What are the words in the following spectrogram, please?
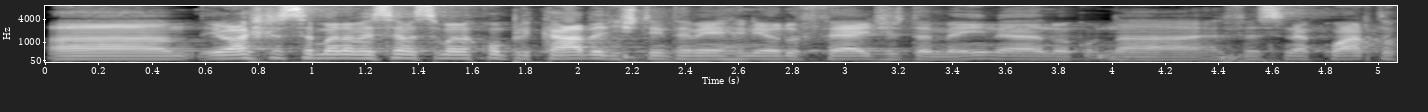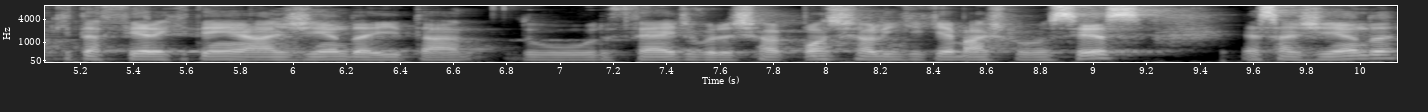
Uh, eu acho que a semana vai ser uma semana complicada, a gente tem também a reunião do Fed também, né, no, na, assim, na quarta ou quinta-feira que tem a agenda aí, tá, do, do Fed, vou deixar, posso deixar o link aqui abaixo para vocês, dessa agenda,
